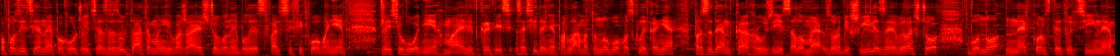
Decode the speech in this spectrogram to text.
Опозиція не погоджується з результатами і вважає, що вони були сфальсифіковані. Вже сьогодні має відкритись засідання парламенту нового скликання. Президентка Грузії Саломе Зоробішвілі заявила, що воно неконституційне.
